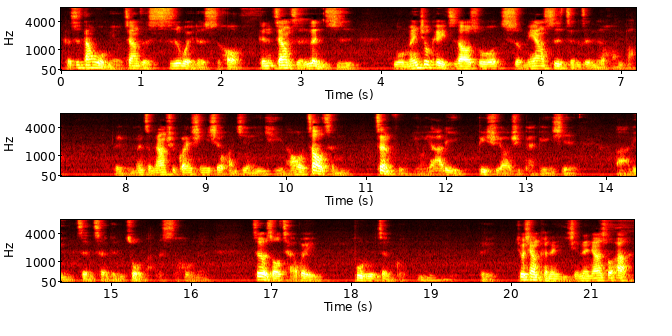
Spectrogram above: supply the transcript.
可是当我们有这样子的思维的时候，跟这样子的认知，我们就可以知道说什么样是真正的环保。对，我们怎么样去关心一些环境的议题，然后造成政府有压力，必须要去改变一些法令、政策跟做法的时候呢，这个时候才会步入正轨。对，就像可能以前人家说啊，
